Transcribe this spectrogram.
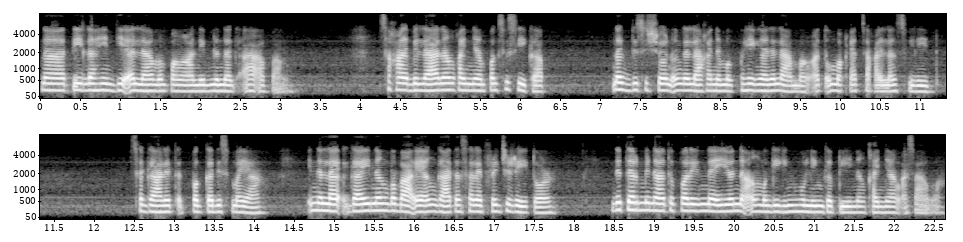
na tila hindi alam ang panganib na nag-aabang. Sa kabila ng kanyang pagsisikap, nagdesisyon ang lalaki na magpahinga na lamang at umakyat sa kailang silid. Sa galit at pagkadismaya, inalagay ng babae ang gata sa refrigerator. Determinado pa rin na iyon na ang magiging huling gabi ng kanyang asawa.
